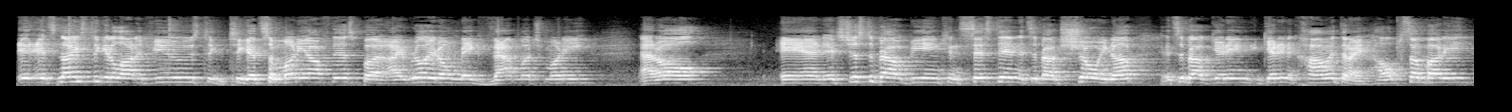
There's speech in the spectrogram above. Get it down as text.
it, it's nice to get a lot of views, to, to get some money off this, but I really don't make that much money at all. And it's just about being consistent. It's about showing up. It's about getting, getting a comment that I help somebody.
